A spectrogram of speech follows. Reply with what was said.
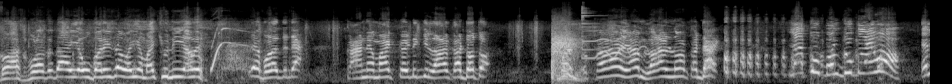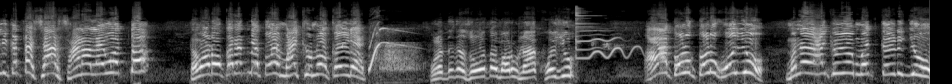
બસ ભોળા દાદા અહીંયા ઊભા રહી જાવ અહીંયા માખ્યું નહીં આવે. એ ભોળા દાદા કાને માઈક કાઢી ગઈ લાળ કાઢો તો. એમ લાળ ન કઢાય. લે તું બંદૂક લાવ્યો? એની કરતા ચાર સાણા લાવ્યો તો. ધવાડો કરે ને તોય માખ્યું ન કઈડે ભોળા દાદા જો તો મારું નાક ખોજ્યું. હા થોડુંક થોડુંક ખોજ્યું. મને આખ્યું મત કઈડી ગયો.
